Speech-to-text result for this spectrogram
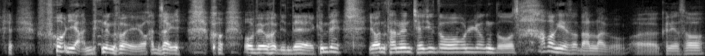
후원이 안 되는 거예요. 한 장이 500원인데. 근데 연탄은 제주도, 울릉도 사방에서 달라고. 어, 그래서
